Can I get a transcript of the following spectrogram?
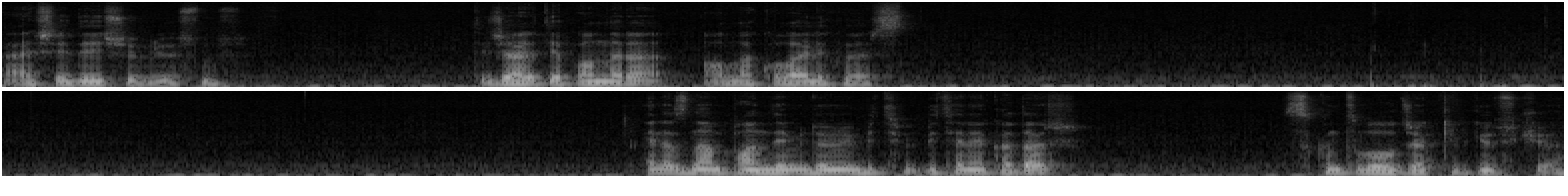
her şey değişiyor biliyorsunuz. Ticaret yapanlara Allah kolaylık versin. En azından pandemi dönemi bitene kadar sıkıntılı olacak gibi gözüküyor.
